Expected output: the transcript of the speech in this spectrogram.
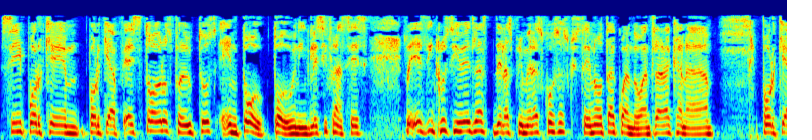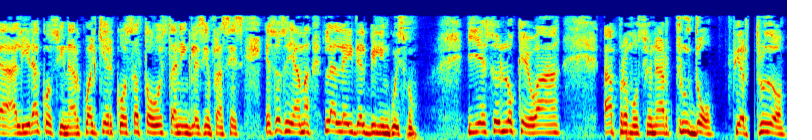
sí, porque porque es todos los productos en todo, todo en inglés y francés. Es inclusive es las, de las primeras cosas que usted nota cuando va a entrar a Canadá, porque al ir a cocinar cualquier cosa todo está en inglés y en francés. Eso se llama la ley del bilingüismo. Y eso es lo que va a promocionar Trudeau, Pierre Trudeau.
